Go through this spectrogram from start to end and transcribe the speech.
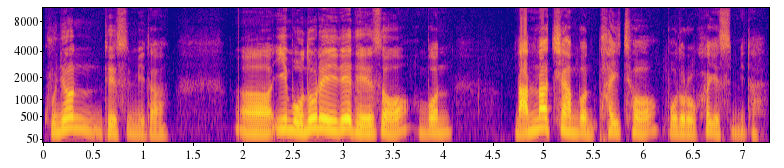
9년 됐습니다. 어, 이 모노레일에 대해서 한번 낱낱이 한번 파헤쳐 보도록 하겠습니다.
